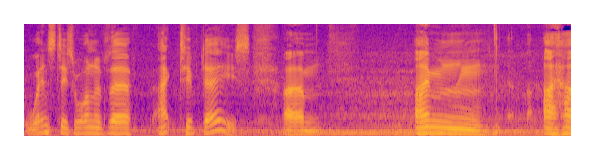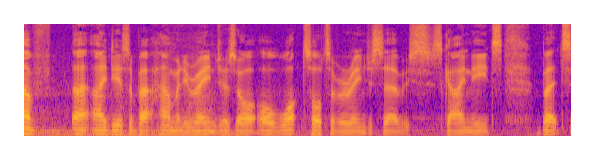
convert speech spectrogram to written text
Wednesday's one of their active days. Um, I'm. I have uh, ideas about how many rangers or, or what sort of a ranger service Skye needs, but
